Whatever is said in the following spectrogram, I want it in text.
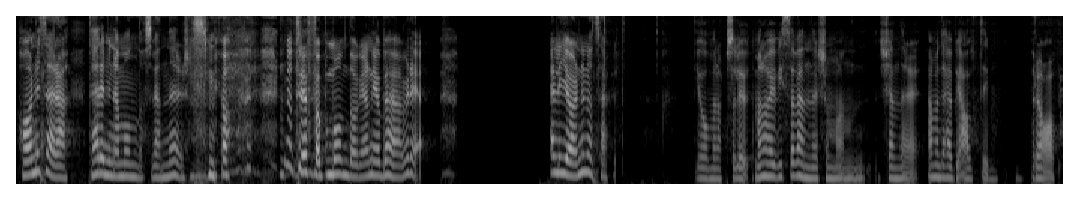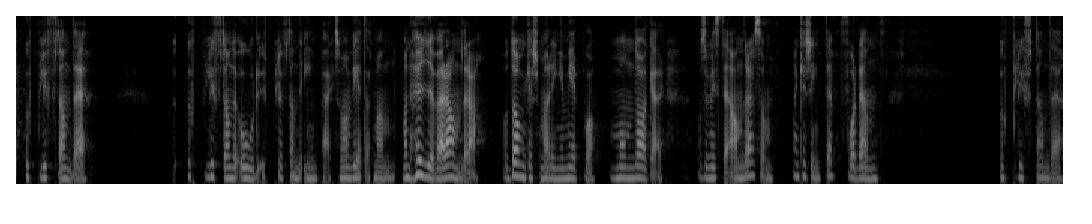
Har ni så här, det här är mina måndagsvänner som jag, som jag träffar på måndagar när jag behöver det? Eller gör ni något särskilt? Jo, men absolut. Man har ju vissa vänner som man känner, ja men det här blir alltid bra, upplyftande, upplyftande ord, upplyftande impact. Så man vet att man, man höjer varandra. Och de kanske man ringer mer på måndagar. Och så finns det andra som man kanske inte får den upplyftande,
